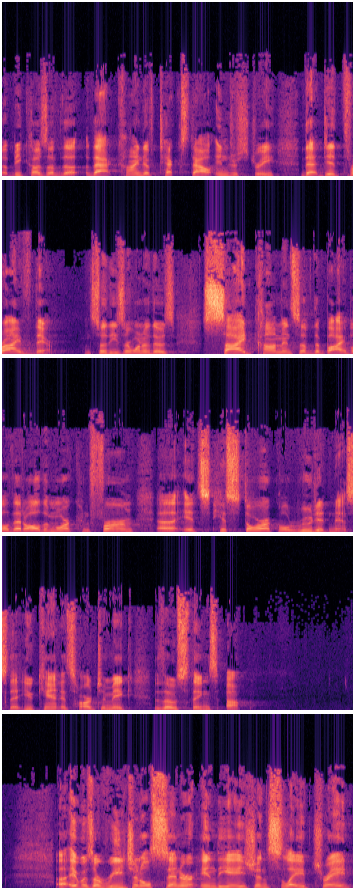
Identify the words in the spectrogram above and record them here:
uh, because of the, that kind of textile industry that did thrive there. And so these are one of those side comments of the Bible that all the more confirm uh, its historical rootedness, that you can't, it's hard to make those things up. Uh, it was a regional center in the Asian slave trade.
